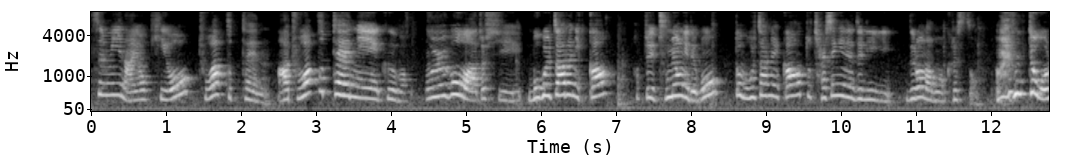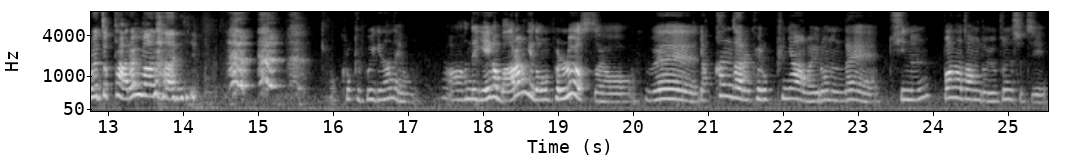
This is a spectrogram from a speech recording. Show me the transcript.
스미 나요키오 조아쿠텐 아 조아쿠텐이 그 막 울보 아저씨 목을 자르니까 갑자기 두 명이 되고 또 목을 자르니까 또 잘생긴 애들이 늘어나고 막 그랬어 왼쪽 오른쪽 다른 만화 아니 어, 그렇게 보이긴 하네요. 아 근데 얘가 말한 게 너무 별로였어요. 왜 약한 자를 괴롭히냐 막 이러는데 쥐는 오빠나장도 유분수지.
